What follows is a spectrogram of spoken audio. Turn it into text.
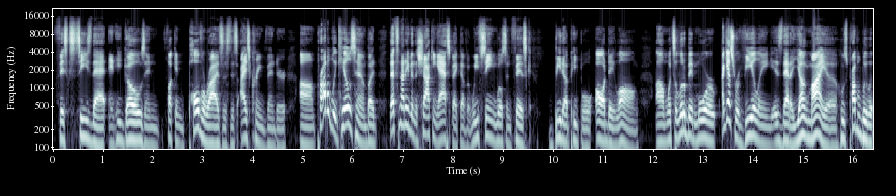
Fisk sees that and he goes and fucking pulverizes this ice cream vendor. Um, probably kills him, but that's not even the shocking aspect of it. We've seen Wilson Fisk beat up people all day long. Um, what's a little bit more, I guess, revealing is that a young Maya, who's probably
